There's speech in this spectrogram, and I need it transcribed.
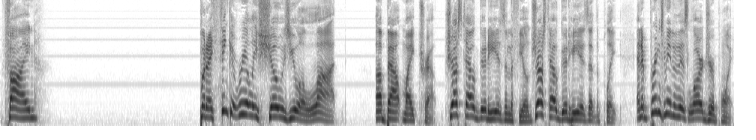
fine. But I think it really shows you a lot about Mike Trout, just how good he is in the field, just how good he is at the plate. And it brings me to this larger point.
